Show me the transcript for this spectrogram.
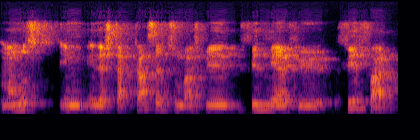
man muss in, in der Stadt Kassel zum Beispiel viel mehr für Vielfalt,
